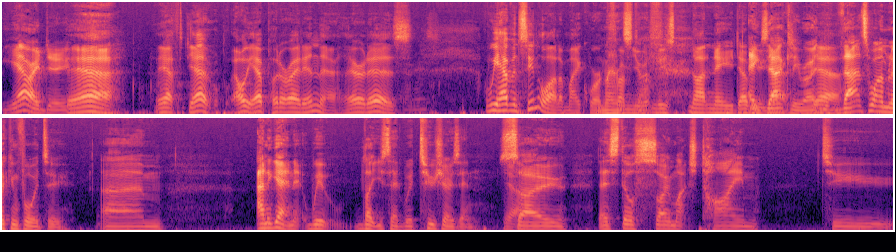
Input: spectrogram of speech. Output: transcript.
yeah, I do. Yeah. Yeah. Yeah. Oh, yeah. Put it right in there. There it is. We haven't seen a lot of mic work Man from you, at least not in AEW. yet. Exactly right. Yeah. That's what I'm looking forward to. Um, and again, we like you said, we're two shows in, Yeah. so there's still so much time to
